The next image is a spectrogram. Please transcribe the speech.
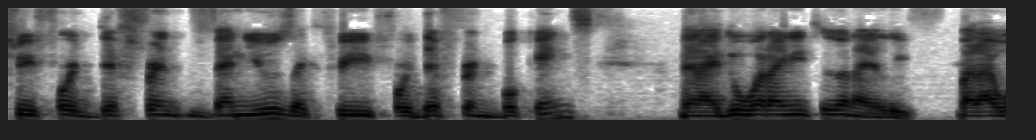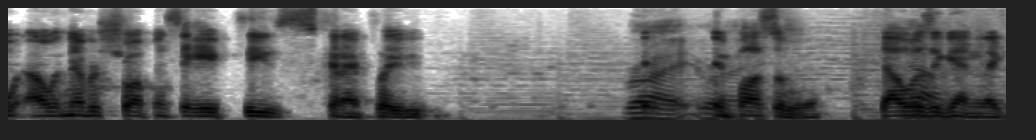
three four different venues, like three four different bookings, then I do what I need to do and I leave. But I, w- I would never show up and say, hey, please, can I play? Right. right. Impossible. That was Yeah. again like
